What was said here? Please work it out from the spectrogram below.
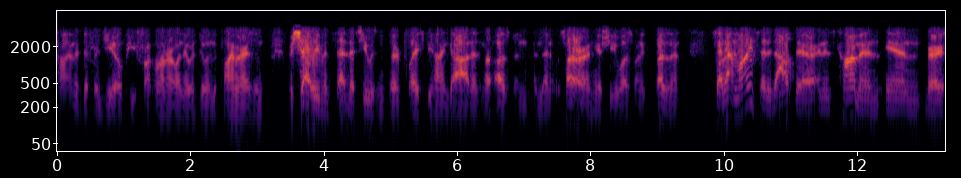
time, a different GOP front runner when they were doing the primaries, and Michele even said that she was in third place behind God and her husband, and then it was her, and here she was running for president. So that mindset is out there and is common in various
